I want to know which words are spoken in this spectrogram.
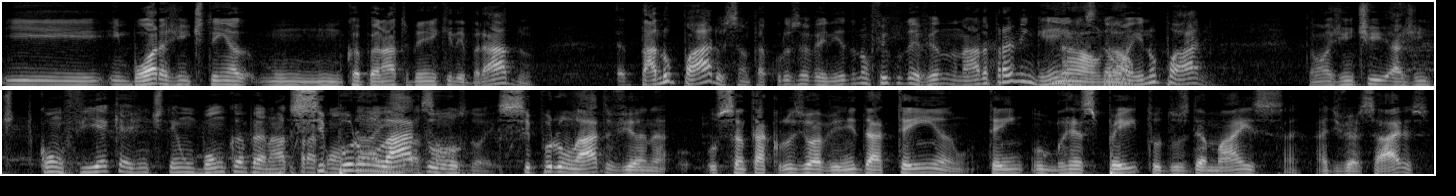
e embora a gente tenha um, um campeonato bem equilibrado, tá no páreo. Santa Cruz e Avenida não ficam devendo nada para ninguém. Não, Eles estão não. aí no páreo. Então a gente, a gente confia que a gente tem um bom campeonato para Se por um lado, se por um lado, Viana, o Santa Cruz e o Avenida tenham tem o respeito dos demais adversários,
